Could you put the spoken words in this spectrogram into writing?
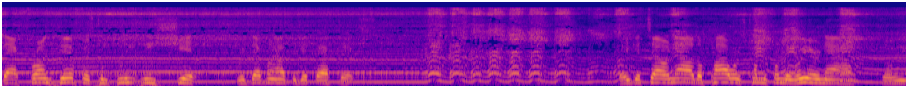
That front diff is completely shit. We definitely have to get that fixed. But you can tell now the power is coming from the rear now. So we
